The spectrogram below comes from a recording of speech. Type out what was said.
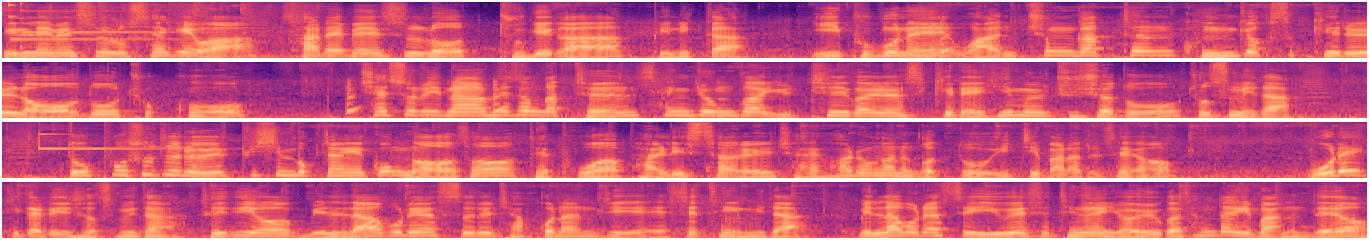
1레벨 슬롯 3개와 4레벨 슬롯 2개가 비니까 이 부분에 완충 같은 공격 스킬을 넣어도 좋고 채술이나 회선 같은 생존과 유틸 관련 스킬에 힘을 주셔도 좋습니다. 또 포수주를 피신 복장에 꼭 넣어서 대포와 발리스타를 잘 활용하는 것도 잊지 말아주세요. 오래 기다리셨습니다. 드디어 밀라보레아스를 잡고 난 뒤의 세팅입니다. 밀라보레아스 이후의 세팅은 여유가 상당히 많은데요.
